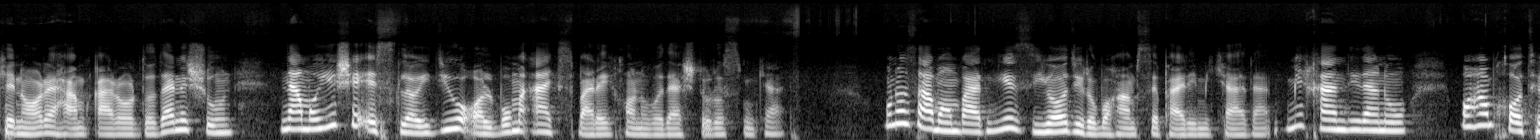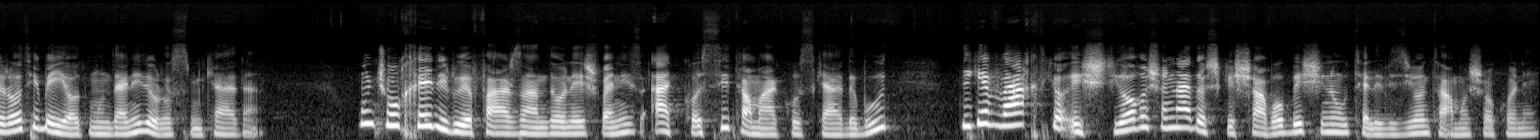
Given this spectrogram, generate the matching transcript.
کنار هم قرار دادنشون نمایش اسلایدی و آلبوم عکس برای خانوادش درست می‌کرد. اونا زمانبندی زیادی رو با هم سپری می‌کردن میخندیدن و با هم خاطراتی به یاد موندنی درست می‌کردن. اون چون خیلی روی فرزندانش و نیز عکاسی تمرکز کرده بود دیگه وقت یا اشتیاقش رو نداشت که شبا بشینه و تلویزیون تماشا کنه.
